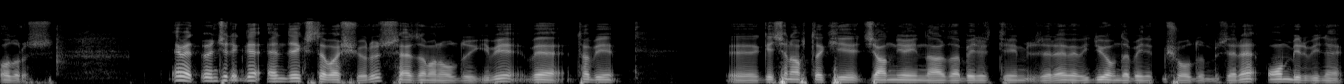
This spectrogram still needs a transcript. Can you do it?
oluruz. Evet, öncelikle endekste başlıyoruz her zaman olduğu gibi ve tabii ee, geçen haftaki canlı yayınlarda belirttiğim üzere ve videomda belirtmiş olduğum üzere 11 bine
